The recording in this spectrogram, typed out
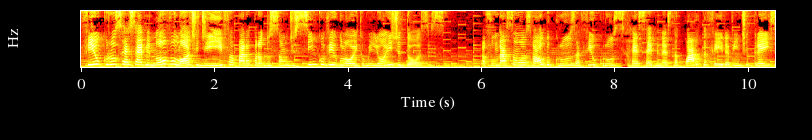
Fiocruz recebe novo lote de IFA para produção de 5,8 milhões de doses. A Fundação Oswaldo Cruz, a Fiocruz, recebe nesta quarta-feira, 23,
